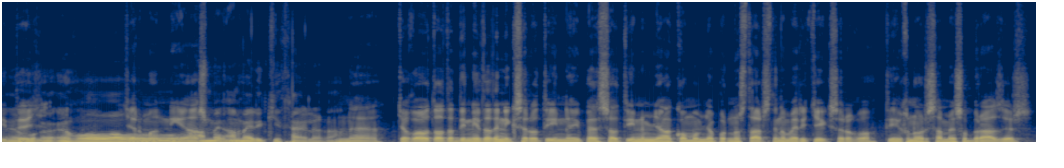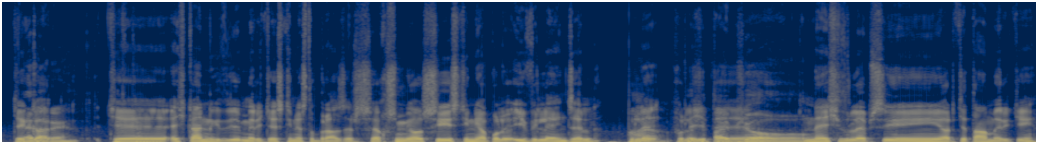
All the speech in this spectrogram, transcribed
είτε. Εγώ, εγώ Γερμανία, ας Αμε- πούμε. Αμερική θα έλεγα. Ναι. Και εγώ όταν την είδα δεν ήξερα τι είναι. Υπέθεσα ότι είναι μια, ακόμα μια πορνοστάρ στην Αμερική, ξέρω εγώ. Τη γνώρισα μέσω Brazzers. Και, Έλα κα- ρε. και έχει κάνει μερικές σκηνές στο Brazzers. Έχω σημειώσει η σκηνή από Evil Angel. Που, Α, λέ- που έχει λέγεται. πάει πιο... Ναι, έχει δουλέψει αρκετά Αμερική.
